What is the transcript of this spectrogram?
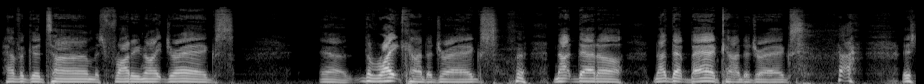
have a good time. It's Friday night drags. Yeah, the right kind of drags, not that uh, not that bad kind of drags. this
